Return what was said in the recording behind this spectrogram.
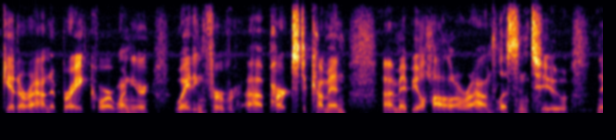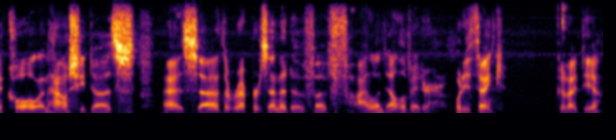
get around a break, or when you're waiting for uh, parts to come in. Uh, maybe you'll hollow around, listen to Nicole and how she does as uh, the representative of Island Elevator. What do you think? Good idea.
